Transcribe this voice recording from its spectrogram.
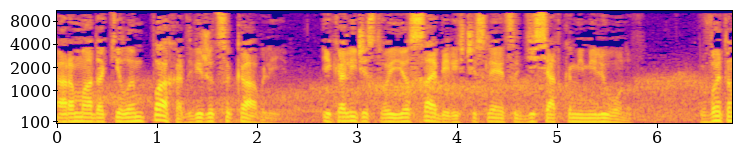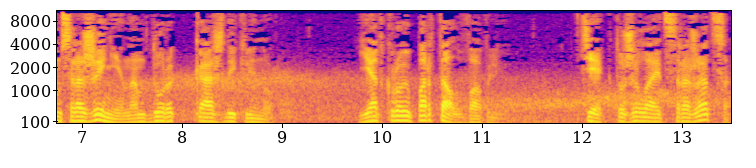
Армада Килэмпаха движется к Авлии, и количество ее сабель исчисляется десятками миллионов. В этом сражении нам дорог каждый клинок. Я открою портал в Авлию. Те, кто желает сражаться,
